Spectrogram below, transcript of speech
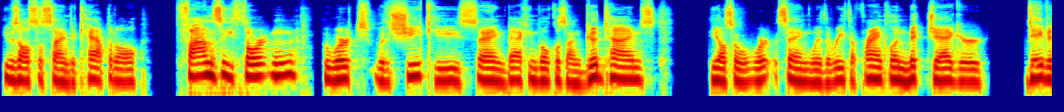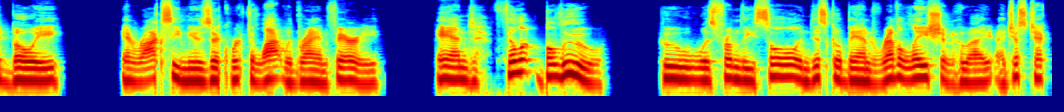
He was also signed to Capitol. Fonzi Thornton, who worked with Chic, he sang backing vocals on Good Times. He also worked, sang with Aretha Franklin, Mick Jagger, David Bowie, and Roxy Music. Worked a lot with Bryan Ferry. And Philip Ballou, who was from the soul and disco band Revelation, who I, I just check,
